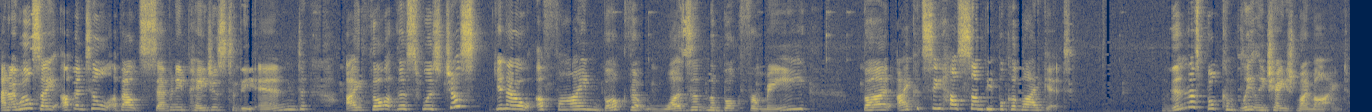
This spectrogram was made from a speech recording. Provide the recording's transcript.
And I will say, up until about 70 pages to the end, I thought this was just, you know, a fine book that wasn't the book for me, but I could see how some people could like it. Then this book completely changed my mind.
